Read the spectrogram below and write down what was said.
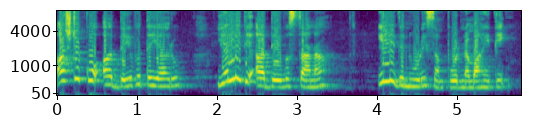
ಅಷ್ಟಕ್ಕೂ ಆ ದೇವತೆ ಯಾರು? ಎಲ್ಲಿದೆ ಆ ದೇವಸ್ಥಾನ? ಇಲ್ಲಿದೆ ನೋಡಿ ಸಂಪೂರ್ಣ ಮಾಹಿತಿ.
